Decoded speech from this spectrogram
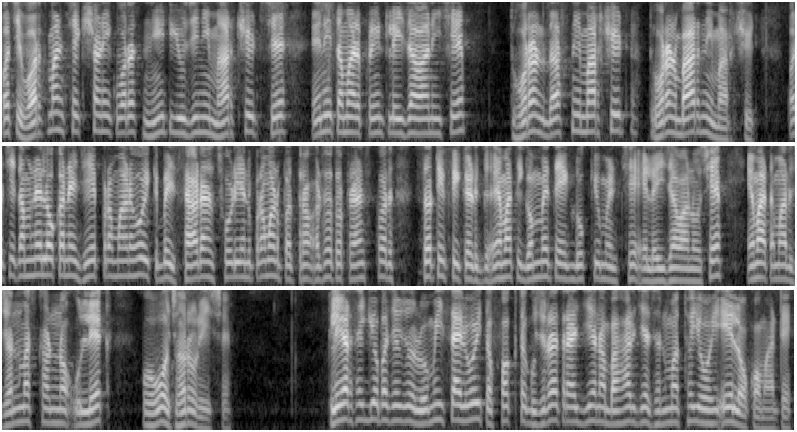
પછી વર્તમાન શૈક્ષણિક વર્ષ નીટ યુજીની માર્કશીટ છે, એની તમારે પ્રિન્ટ લઈ જવાની છે. ધોરણ દસની માર્કશીટ, ધોરણ બારની માર્કશીટ. પછી તમને લોકોને જે પ્રમાણે હોય કે ભાઈ શાળા છોડી અને પ્રમાણપત્ર અથવા તો ટ્રાન્સફર સર્ટિફિકેટ, એમાંથી ગમે તે એક ડોક્યુમેન્ટ છે એ લઈ જવાનો છે. એમાં તમારા જન્મસ્થળનો ઉલ્લેખ હોવો જરૂરી છે. ક્લિયર થઈ ગયો પછી જો ડોમિસાઇલ હોય તો ફક્ત ગુજરાત રાજ્યના બહાર જ્યાં જન્મ થયો હોય એ લોકો માટે.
